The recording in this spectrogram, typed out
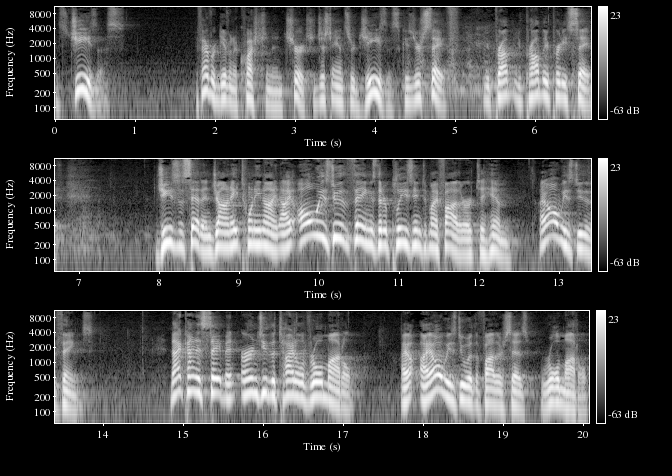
It's Jesus. If ever given a question in church, you just answer Jesus because you're safe. You're, prob- you're probably pretty safe. Jesus said in John 8 29, I always do the things that are pleasing to my Father or to Him. I always do the things. That kind of statement earns you the title of role model. I, I always do what the Father says, role model,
